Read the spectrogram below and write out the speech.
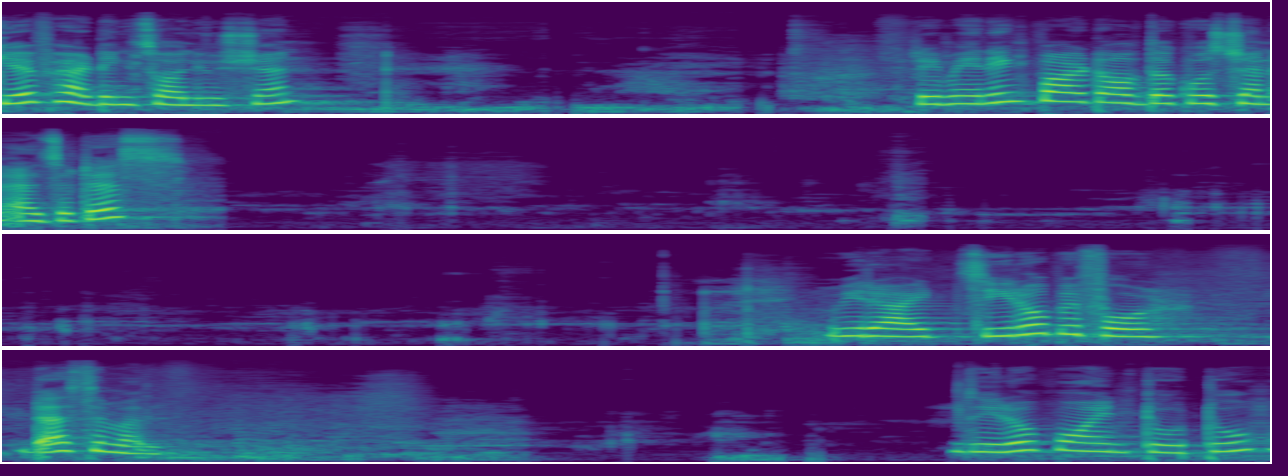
Give heading solution. Remaining part of the question as it is. We write 0 before decimal. 0 0.22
